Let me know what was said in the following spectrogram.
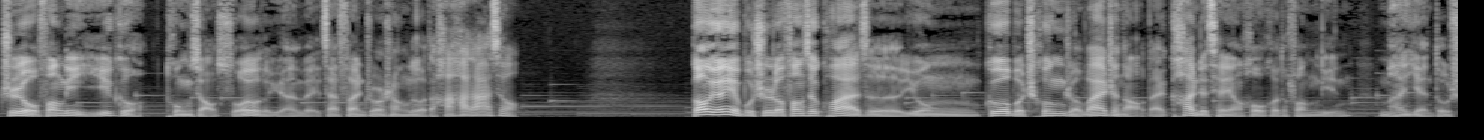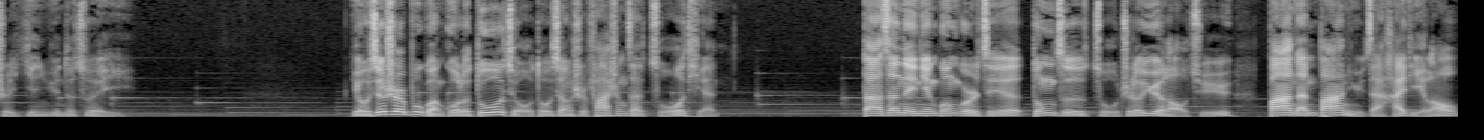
只有方林一个通晓所有的原委，在饭桌上乐得哈哈大笑。高原也不吃了，放下筷子，用胳膊撑着，歪着脑袋看着前仰后合的方林，满眼都是氤氲的醉意。有些事儿不管过了多久，都像是发生在昨天。大三那年光棍节，东子组织了月老局，八男八女在海底捞。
